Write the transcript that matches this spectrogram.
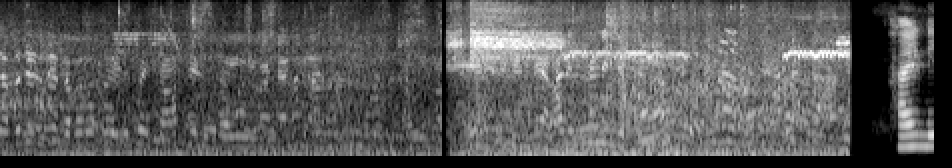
దెబ్బ వెళ్ళిపోయి వెళ్ళిపోయి ఎలా నేను హాయ్ అండి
